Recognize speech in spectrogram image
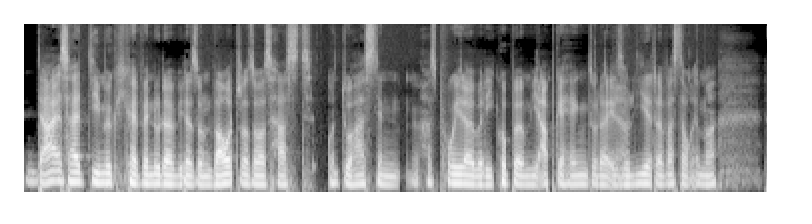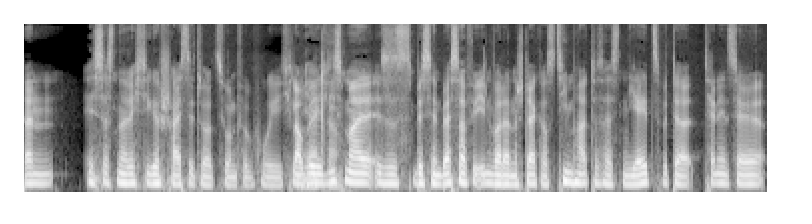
Da ist halt die Möglichkeit, wenn du da wieder so ein Wout oder sowas hast und du hast den, hast Pogacar über die Kuppe irgendwie abgehängt oder Ja. isoliert oder was auch immer, dann ist das eine richtige Scheißsituation für Pogacar. Ich glaube, Ja, diesmal ist es ein bisschen besser für ihn, weil er ein stärkeres Team hat. Das heißt, ein Yates wird er tendenziell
